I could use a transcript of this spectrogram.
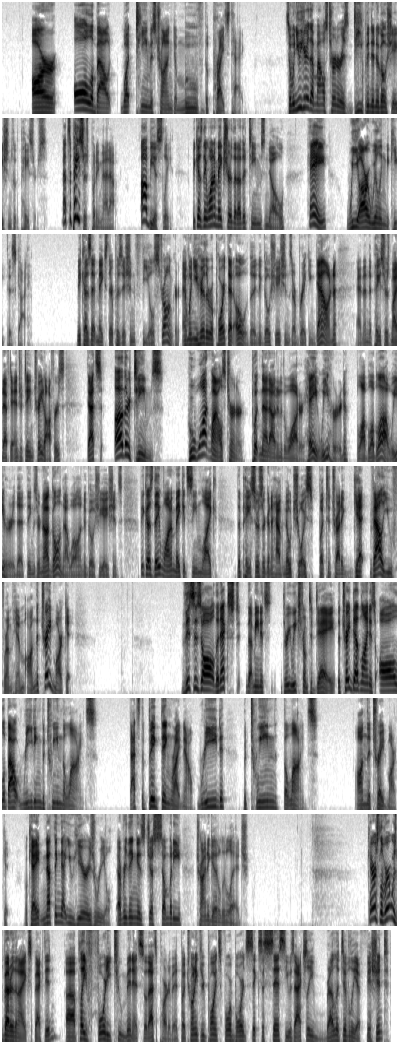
are all about what team is trying to move the price tag. So when you hear that Miles Turner is deep into negotiations with the Pacers, that's the Pacers putting that out. Obviously, because they want to make sure that other teams know hey, we are willing to keep this guy because that makes their position feel stronger. And when you hear the report that, oh, the negotiations are breaking down and then the Pacers might have to entertain trade offers, that's other teams who want Miles Turner putting that out into the water. Hey, we heard, blah, blah, blah. We heard that things are not going that well in negotiations because they want to make it seem like the Pacers are going to have no choice but to try to get value from him on the trade market. This is all the next, I mean, it's three weeks from today. The trade deadline is all about reading between the lines. That's the big thing right now. Read between the lines. on the trade market. Okay? Nothing that you hear is real. Everything is just somebody trying to get a little edge. Caris LeVert was better than I expected. Uh, played 42 minutes, so that's part of it. But 23 points, four boards, six assists. He was actually relatively efficient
